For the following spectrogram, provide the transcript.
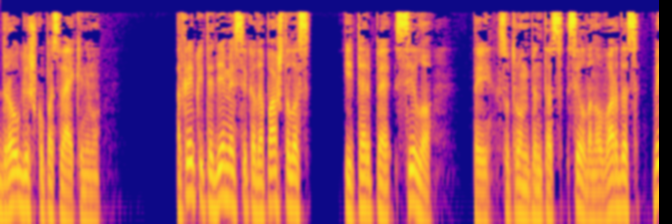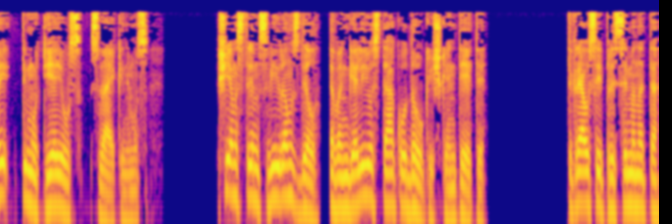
draugišku pasveikinimu. Atkreipkite dėmesį, kad apaštalas įterpia Silo, tai sutrumpintas Silvano vardas, bei Timotiejaus sveikinimus. Šiems trims vyrams dėl Evangelijos teko daug iškentėti. Tikriausiai prisimenate,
